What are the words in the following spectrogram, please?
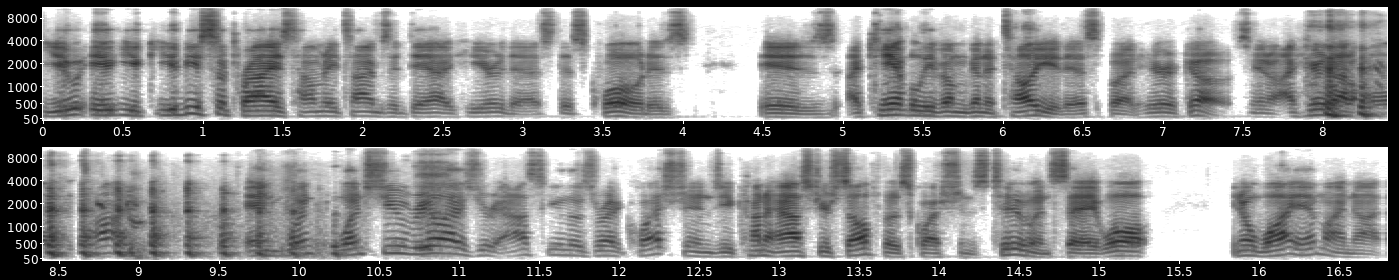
you you you'd be surprised how many times a day I hear this. This quote is is I can't believe I'm going to tell you this, but here it goes. You know, I hear that all the time. and when once you realize you're asking those right questions, you kind of ask yourself those questions too, and say, well, you know, why am I not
